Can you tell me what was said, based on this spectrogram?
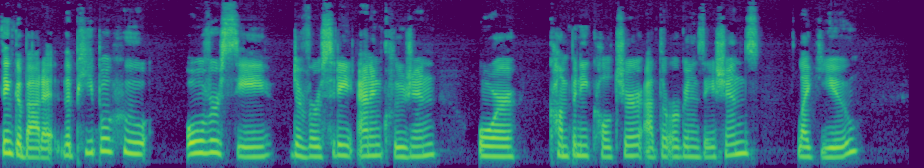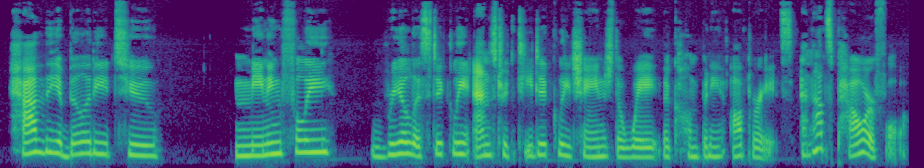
think about it the people who oversee diversity and inclusion or company culture at their organizations, like you, have the ability to meaningfully, realistically, and strategically change the way the company operates. And that's powerful.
